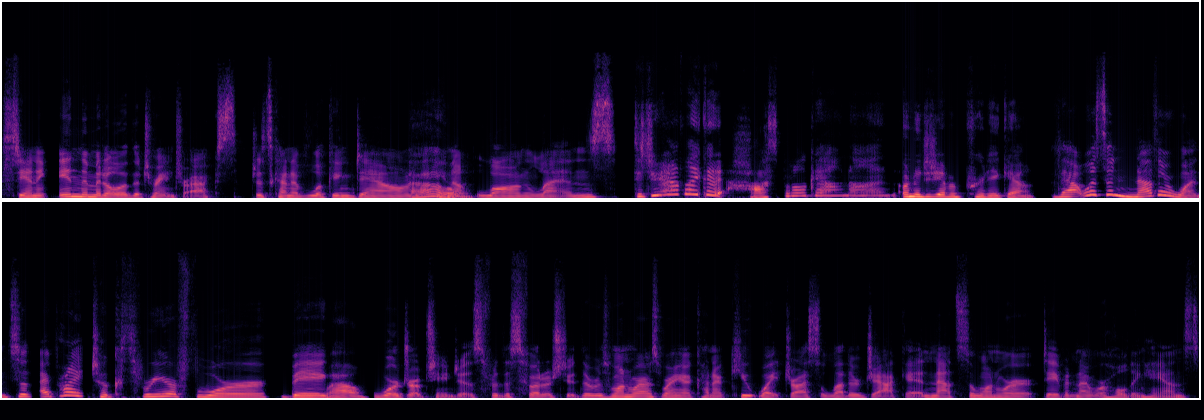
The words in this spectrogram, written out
standing in the middle of the train tracks, just kind of looking down, Oh. you know, oh. long lens. Did you have like a hospital gown on? Or no, did you have a pretty gown? That was another one. So I probably took three or four big Wow. wardrobe changes for this photo shoot. There was one where I was wearing a kind of cute white dress, a leather jacket, and that's the one where David and I were holding hands,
